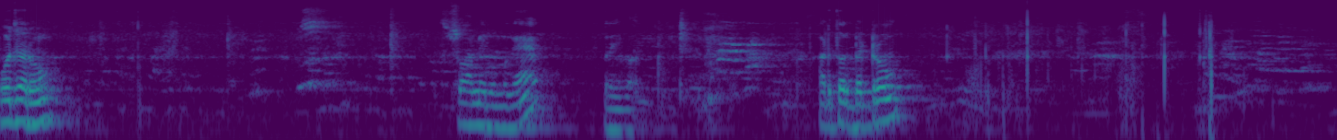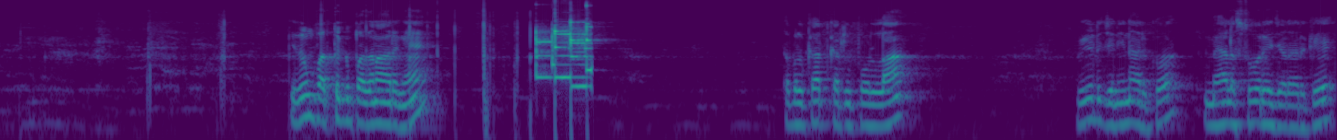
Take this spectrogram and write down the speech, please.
பூஜா ரூம் சுவாமி ரூமுங்க. விரைவாக அடுத்து ஒரு பெட்ரூம். இதுவும் பத்துக்கு பதினாறுங்க. டபுள் காட் கட்டில் போடலாம். வீடு ஜெனினாக இருக்கும் மேலே ஸ்டோரேஜ் இடம் இருக்குது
